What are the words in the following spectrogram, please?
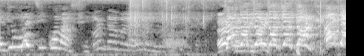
এটি মনে চিকন আছে। চল চল চল চল চল চল আই যা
